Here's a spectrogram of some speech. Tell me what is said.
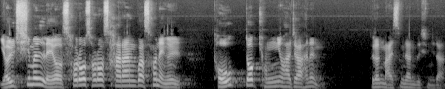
열심을 내어 서로 서로 사랑과 선행을 더욱 더 격려하자 하는 그런 말씀이라는 것입니다.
